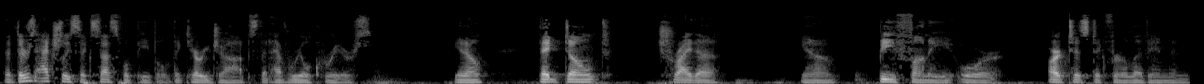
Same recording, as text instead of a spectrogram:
that there's actually successful people that carry jobs that have real careers. You know, they don't try to, you know, be funny or artistic for a living and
